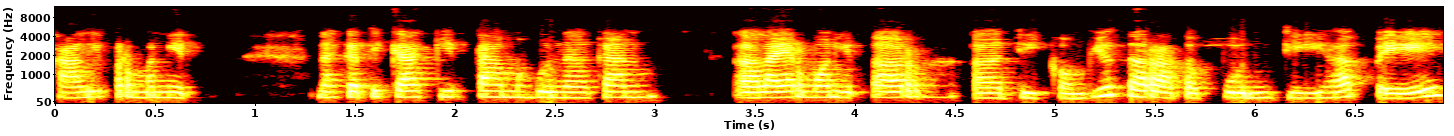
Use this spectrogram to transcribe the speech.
kali per menit nah ketika kita menggunakan uh, layar monitor uh, di komputer ataupun di HP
